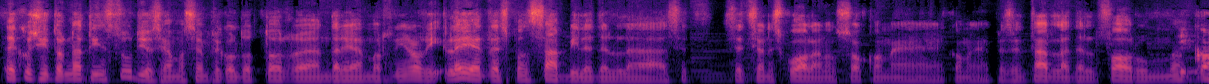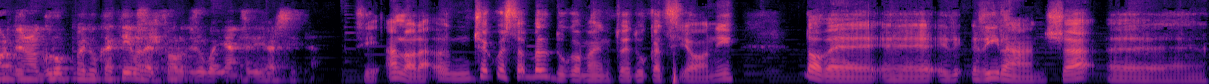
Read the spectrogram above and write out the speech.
Eccoci tornati in studio, siamo sempre col dottor Andrea Mornirori. Lei è responsabile della sezione scuola, non so come, come presentarla, del forum. Ti coordino il gruppo educativo del forum disuguaglianza e diversità. Sì, allora mm, c'è questo bel documento Educazioni dove eh, rilancia eh,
